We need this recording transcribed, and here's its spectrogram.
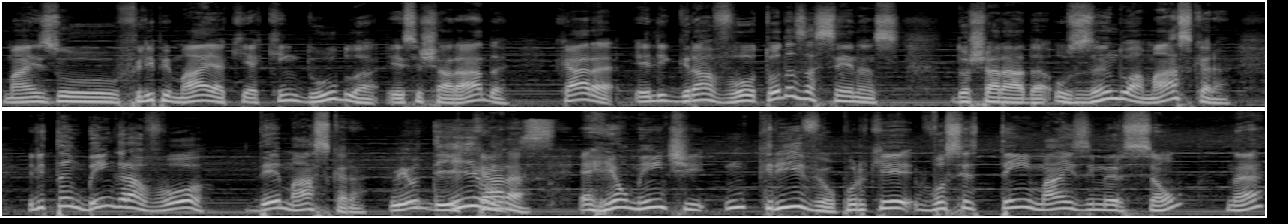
mas o Felipe Maia, que é quem dubla esse charada, cara, ele gravou todas as cenas do charada usando a máscara, ele também gravou de máscara. Meu Deus! E, cara, é realmente incrível, porque você tem mais imersão, né?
